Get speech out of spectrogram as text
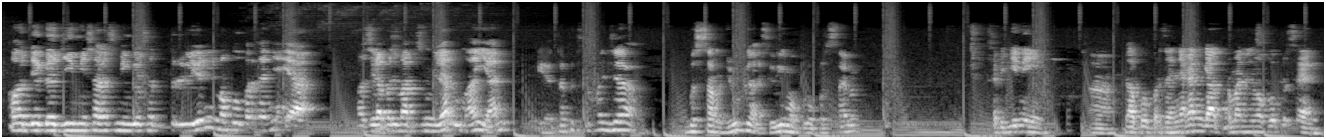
kalau dia gaji misalnya seminggu satu triliun 50 persennya ya masih dapat 500 miliar lumayan Iya, tapi tetap aja besar juga sih 50%. Jadi gini Ah, 20 persennya kan nggak permanen 50 persen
